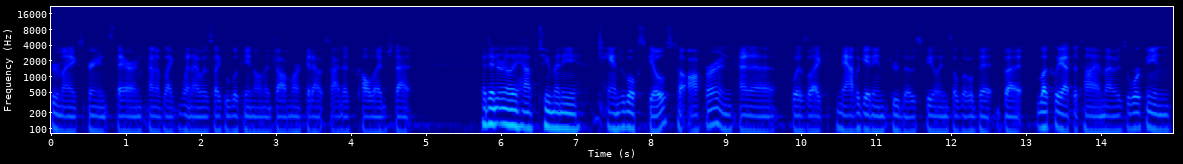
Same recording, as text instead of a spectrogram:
through my experience there and kind of like when I was like looking on the job market outside of college that I didn't really have too many tangible skills to offer and kind of was like navigating through those feelings a little bit. But luckily at the time I was working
